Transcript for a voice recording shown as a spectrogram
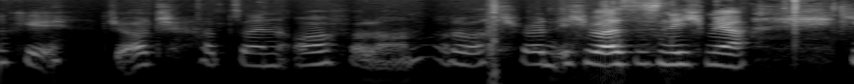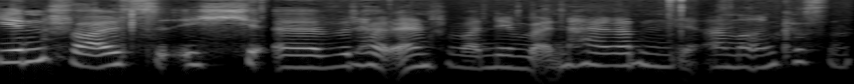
okay. George hat sein Ohr verloren. Oder was, Fred? Ich weiß es nicht mehr. Jedenfalls, ich äh, würde halt einfach mal den beiden heiraten, den anderen küssen.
